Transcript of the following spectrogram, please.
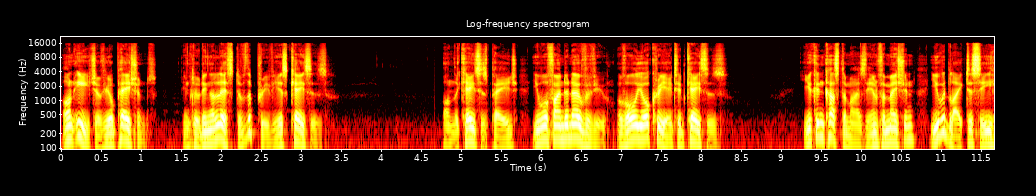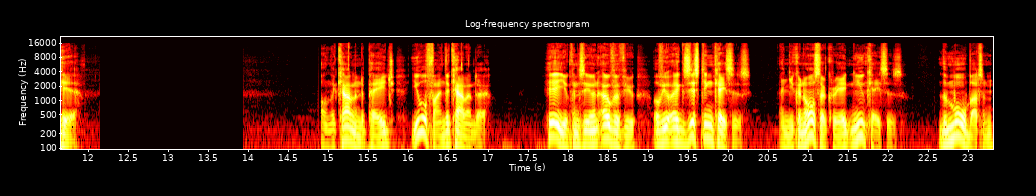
on each of your patients, including a list of the previous cases. On the Cases page, you will find an overview of all your created cases. You can customize the information you would like to see here. On the Calendar page, you will find the calendar. Here you can see an overview of your existing cases, and you can also create new cases. The More button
